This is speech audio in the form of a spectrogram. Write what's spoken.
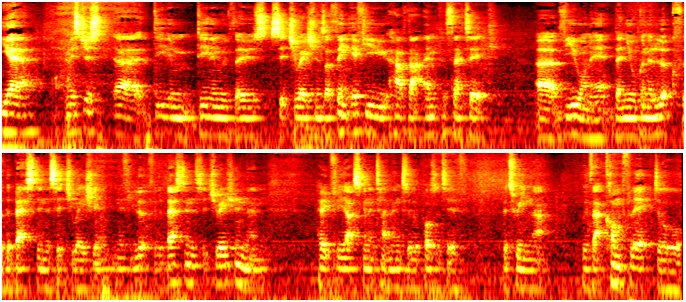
Yeah, and it's just uh, dealing dealing with those situations. I think if you have that empathetic uh, view on it, then you're going to look for the best in the situation. And if you look for the best in the situation, then hopefully that's going to turn into a positive between that with that conflict or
